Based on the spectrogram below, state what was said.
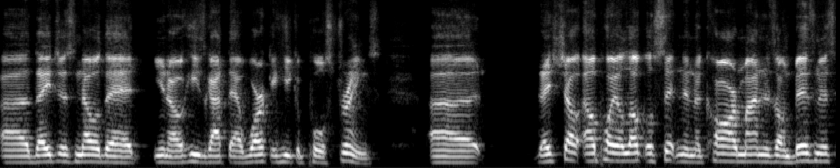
Uh, they just know that you know he's got that work and he can pull strings. Uh, they show El Pollo Loco sitting in the car minding his own business.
